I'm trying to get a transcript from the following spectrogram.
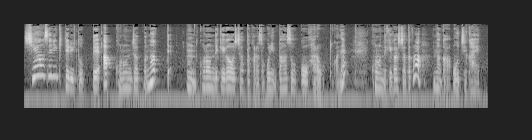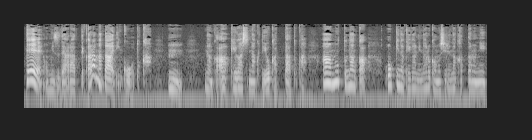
幸せに生きてる人って、あ、転んじゃったなって。うん、転んで怪我をしちゃったからそこに絆創膏を貼ろうとかね。転んで怪我しちゃったから、なんかお家帰ってお水で洗ってからまた行こうとか。うん。なんか、あ、怪我しなくてよかったとか。ああ、もっとなんか大きな怪我になるかもしれなかったのに、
